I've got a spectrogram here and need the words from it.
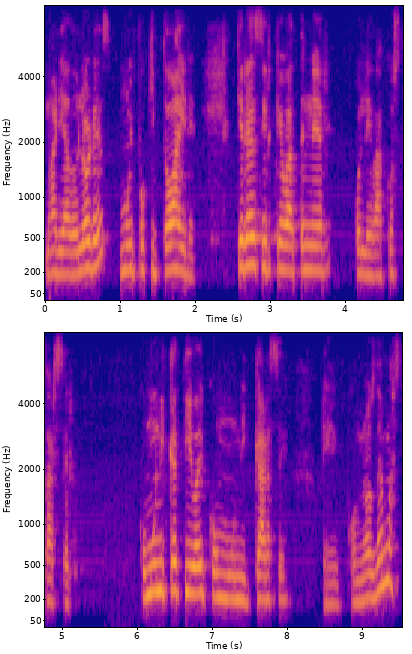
María Dolores, muy poquito aire. Quiere decir que va a tener o le va a costar ser comunicativa y comunicarse eh, con los demás.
